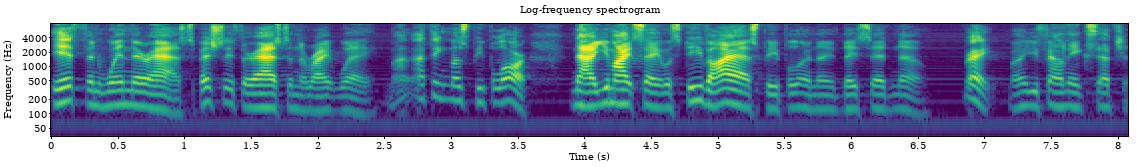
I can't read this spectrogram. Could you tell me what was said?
if and when they're asked, especially if they're asked in the right way. I think most people are. Now, you might say, well, Steve, I asked people and they, they said no. Great. Well, you found the exception.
